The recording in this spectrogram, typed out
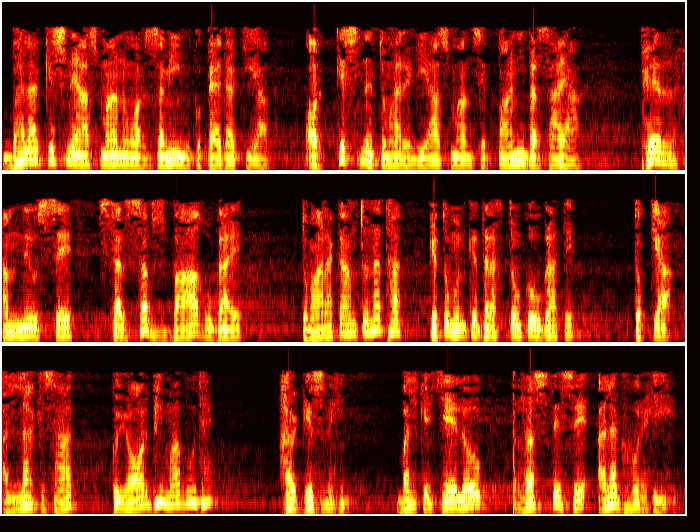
بھلا کس نے آسمانوں اور زمین کو پیدا کیا؟ اور کس نے تمہارے لیے آسمان سے پانی برسایا؟ پھر ہم نے اس سے سرسبز باغ اگائے۔ تمہارا کام تو نہ تھا کہ تم ان کے درختوں کو اگاتے۔ تو کیا اللہ کے ساتھ کوئی اور بھی معبود ہے؟ ہرگز نہیں، بلکہ یہ لوگ رستے سے الگ ہو رہی ہیں۔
